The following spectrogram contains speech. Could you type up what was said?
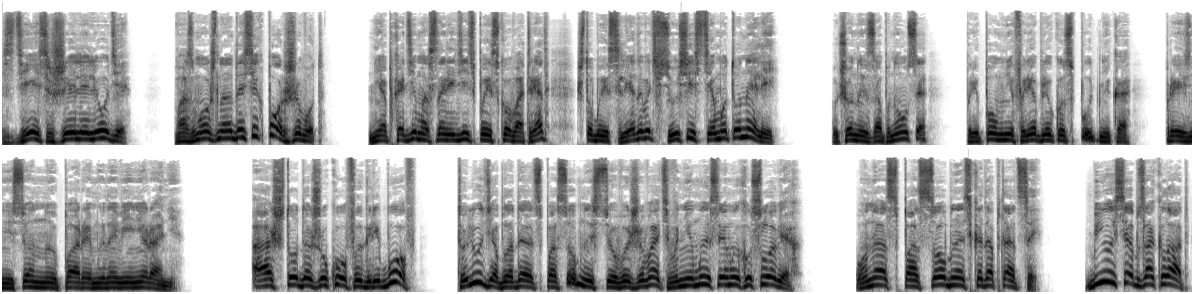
Здесь жили люди. Возможно, до сих пор живут. Необходимо снарядить поисковый отряд, чтобы исследовать всю систему туннелей. Ученый запнулся, припомнив реплику спутника, произнесенную парой мгновений ранее. А что до жуков и грибов, то люди обладают способностью выживать в немыслимых условиях. У нас способность к адаптации. Бьюсь об заклад,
